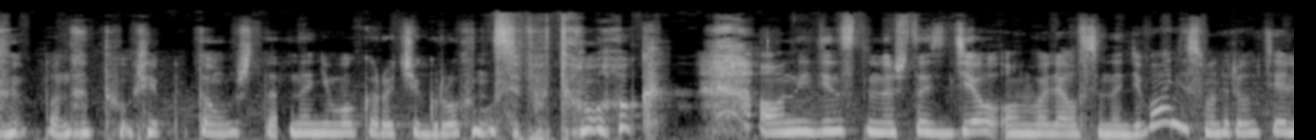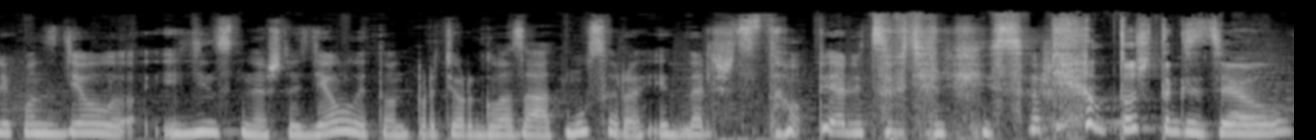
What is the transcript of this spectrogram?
по натуре, потому что на него, короче, грохнулся потолок. А он единственное, что сделал, он валялся на диване, смотрел телек, он сделал, единственное, что сделал, это он протер глаза от мусора и дальше стал пялиться в телевизор. Я тоже так сделал.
